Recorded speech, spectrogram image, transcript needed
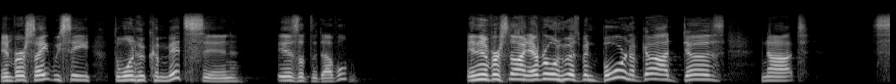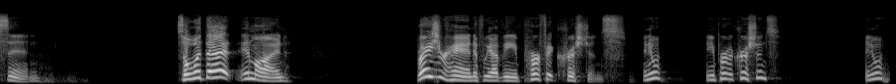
In verse 8, we see the one who commits sin is of the devil. And then in verse 9, everyone who has been born of God does not sin. So, with that in mind, raise your hand if we have any perfect Christians. Anyone? Any perfect Christians? Anyone?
